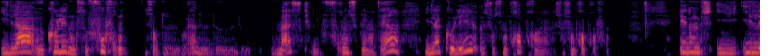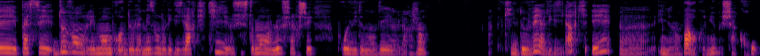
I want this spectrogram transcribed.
il a collé donc ce faux front, une masque, de front supplémentaire, il l'a collé euh, sur son propre, euh, sur son propre front. Et donc, il, est passé devant les membres de la maison de l'exilarque qui, justement, le cherchaient pour lui demander euh, l'argent qu'il devait à l'exilarque, et ils ne l'ont pas reconnu, chaque roue,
